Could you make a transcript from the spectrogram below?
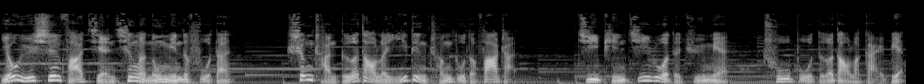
由于新法减轻了农民的负担，生产得到了一定程度的发展，积贫积弱的局面初步得到了改变。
